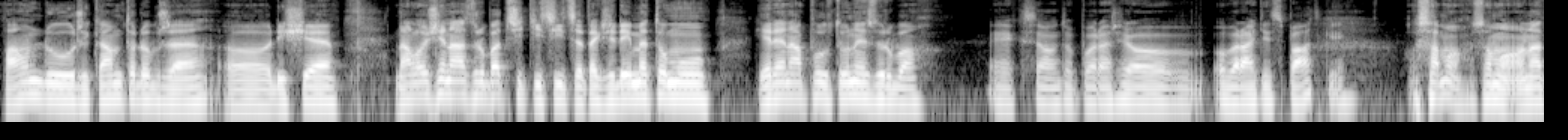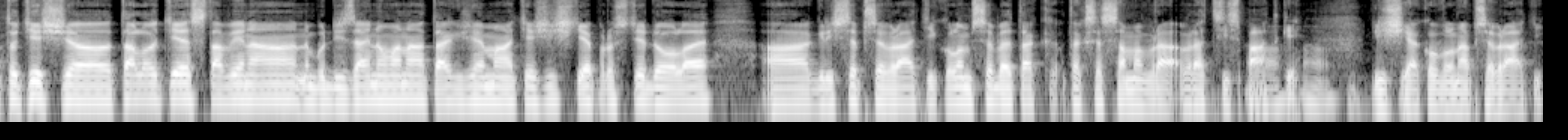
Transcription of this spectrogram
poundů, říkám to dobře, uh, když je naložená zhruba 3000, takže dejme tomu 1,5 tuny zhruba. Jak se vám to podařilo obrátit zpátky? Samo, samo. Ona totiž, eh, ta loď je stavěná nebo designovaná tak, že má těžiště prostě dole a když se převrátí kolem sebe, tak, tak se sama vrací zpátky, aha, aha. když jako vlna převrátí.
